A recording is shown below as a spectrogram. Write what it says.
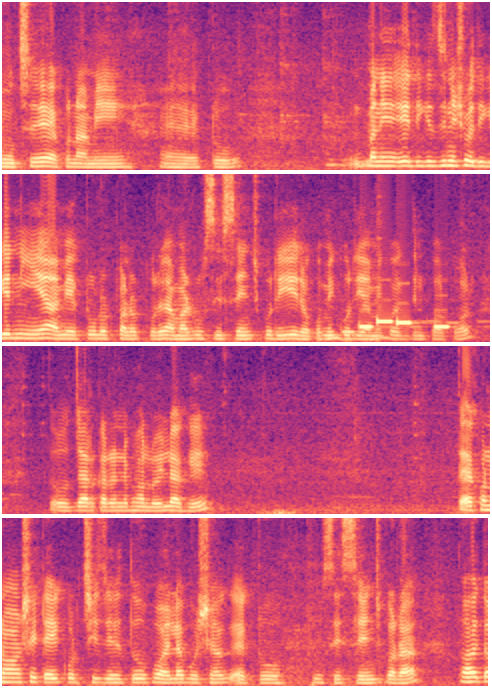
মুছে এখন আমি একটু মানে এদিকে জিনিস ওইদিকে নিয়ে আমি একটু উলট পালট করে আমার রুচি চেঞ্জ করি, এরকমই করি আমি কয়েকদিন পর পর। তো যার কারণে ভালোই লাগে। তো এখনও সেটাই করছি, যেহেতু পয়লা বৈশাখ একটু রুচি চেঞ্জ করা। তো হয়তো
